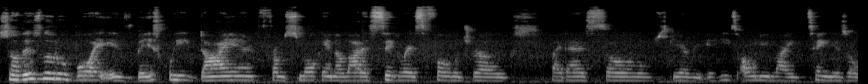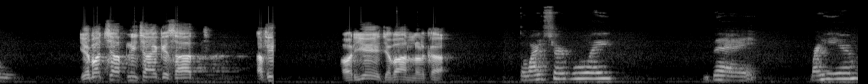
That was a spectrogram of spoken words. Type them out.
So this little boy is basically dying from smoking a lot of cigarettes full of drugs. Like that's so scary. And he's only like 10 years old. ये बच्चा अपनी चाय के साथ अभी और ये जवान लड़का The white shirt boy, that right here,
